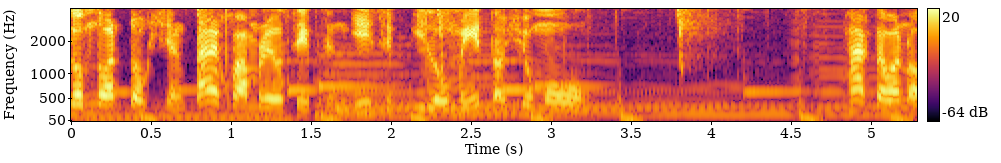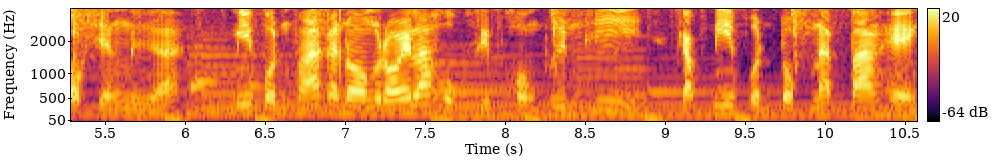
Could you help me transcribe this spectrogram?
ลมตะวันตกเฉียงใต้ความเร็ว 10-20 กิโลเมตรต่อชั่วโมง ภาคตะวันออกเฉียงเหนือ มีฝนฟ้าคะนองร้อยละ 60 ของพื้นที่ กับมีฝนตกหนักบางแห่ง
